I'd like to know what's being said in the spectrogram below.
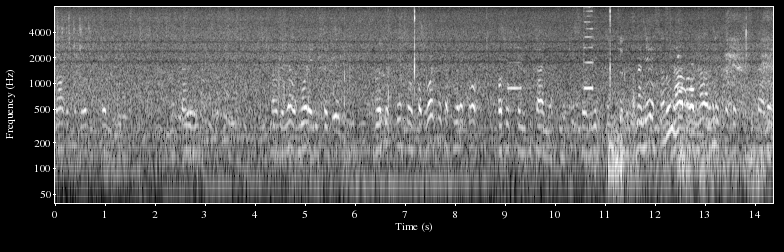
базы, подводных водов. Там Разделял море не ходил, но обеспечил подводников моряков продуктами питания. Им на месяц, на два, на армию продукты питания.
